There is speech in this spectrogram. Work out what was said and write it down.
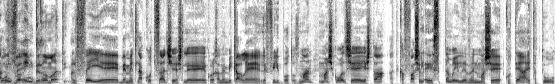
קורים ואלפי... דברים דרמטיים. אלפי uh, באמת להקות צד שיש לכל אחד מהם, בעיקר לפיליפ באותו זמן. מה שקורה זה שיש את ההתקפה של ספטמבר 11, מה שקוטע את הטור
